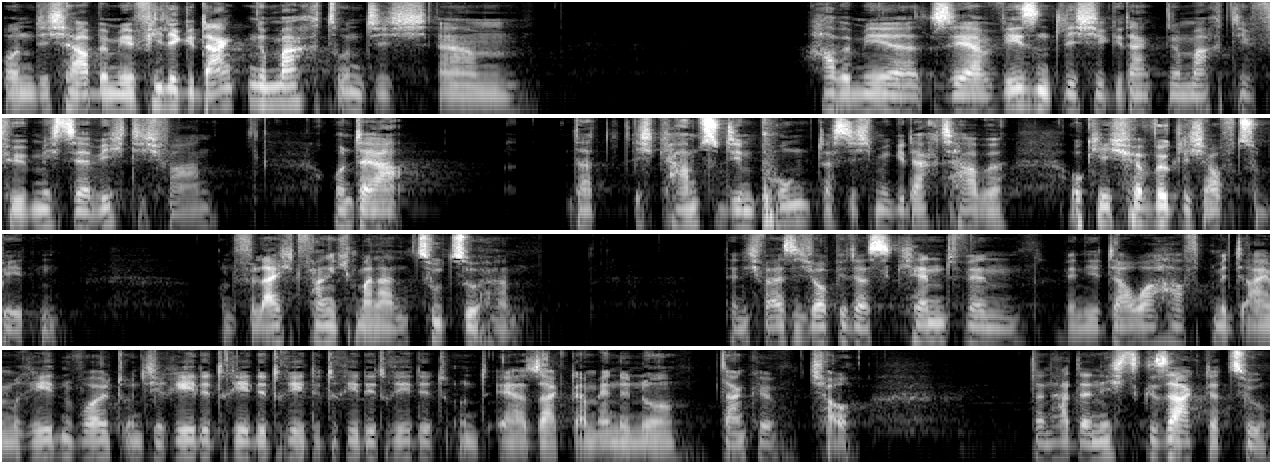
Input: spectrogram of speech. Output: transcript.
Und ich habe mir viele Gedanken gemacht und ich ähm, habe mir sehr wesentliche Gedanken gemacht, die für mich sehr wichtig waren. Und da, da, ich kam zu dem Punkt, dass ich mir gedacht habe, okay, ich höre wirklich auf zu beten. Und vielleicht fange ich mal an zuzuhören. Denn ich weiß nicht, ob ihr das kennt, wenn, wenn ihr dauerhaft mit einem reden wollt und ihr redet, redet, redet, redet, redet und er sagt am Ende nur Danke, ciao. Dann hat er nichts gesagt dazu.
